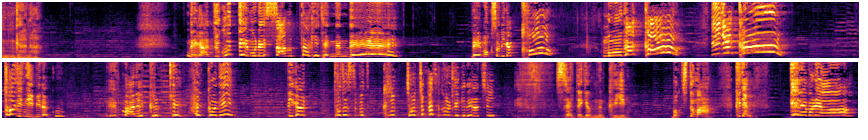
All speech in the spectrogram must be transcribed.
인간아. 내가 누구 때문에 쌈딱이 됐는데 내 목소리가 커. 뭐가 커? 이게 커! 터진 입이라고 말을 그렇게 할 거니? 네가 터졌으면 그 저쪽 가서 그런 얘기를 해야지. 쓰잘데기 없는 그 입 먹지도 마. 그냥 끊어버려.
